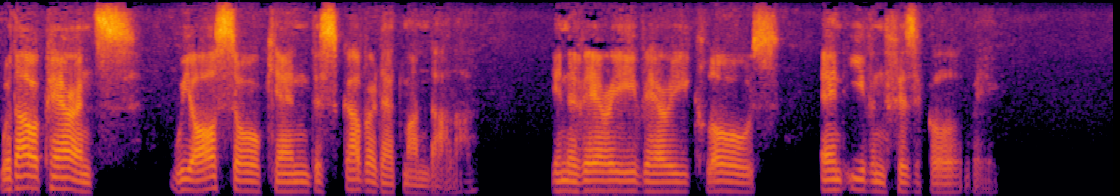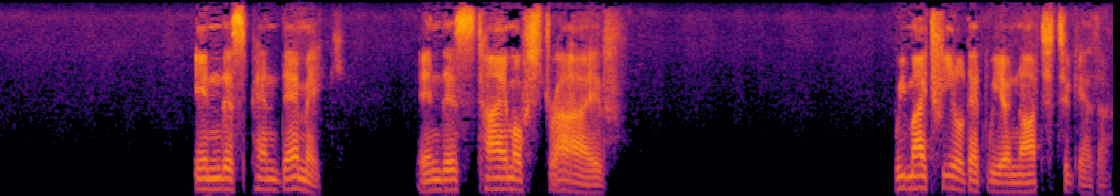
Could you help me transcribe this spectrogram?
With our parents, we also can discover that mandala in a very, very close and even physical way. In this pandemic, in this time of strife, we might feel that we are not together.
